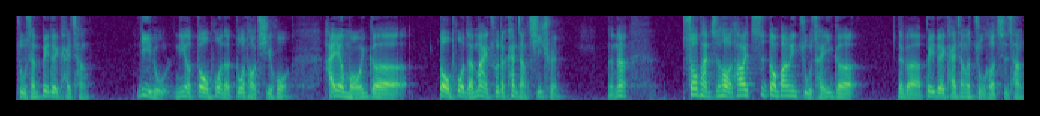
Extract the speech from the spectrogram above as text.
组成背对开仓。例如你有豆粕的多头期货，还有某一个豆粕的卖出的看涨期权，那。收盘之后，它会自动帮你组成一个那个背对开仓的组合持仓。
